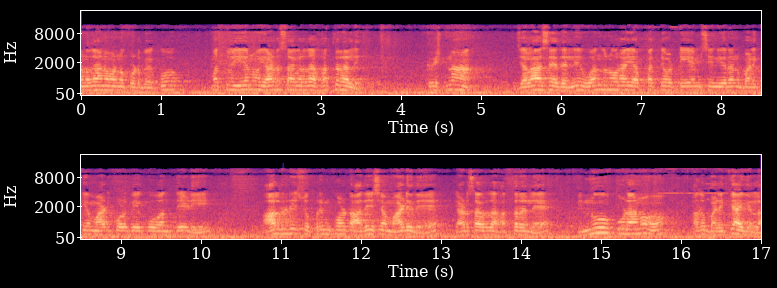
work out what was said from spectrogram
ಅನುದಾನವನ್ನು ಕೊಡಬೇಕು ಮತ್ತು ಏನು ಎರಡು ಸಾವಿರದ ಹತ್ತರಲ್ಲಿ ಕೃಷ್ಣ ಜಲಾಶಯದಲ್ಲಿ ಒಂದು ನೂರ ಎಪ್ಪತ್ತೇಳು ಟಿ ಎಂ ಸಿ ನೀರನ್ನು ಬಳಕೆ ಮಾಡಿಕೊಳ್ಬೇಕು ಅಂತೇಳಿ ಆಲ್ರೆಡಿ ಸುಪ್ರೀಂ ಕೋರ್ಟ್ ಆದೇಶ ಮಾಡಿದೆ. ಎರಡು ಸಾವಿರದ ಹತ್ತರಲ್ಲೇ ಇನ್ನೂ ಕೂಡ ಅದು ಬಳಕೆ ಆಗಿಲ್ಲ.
